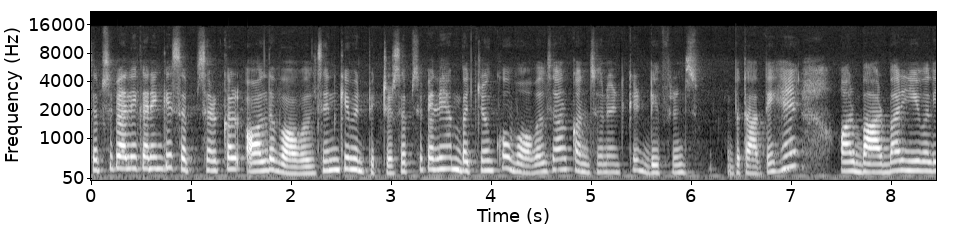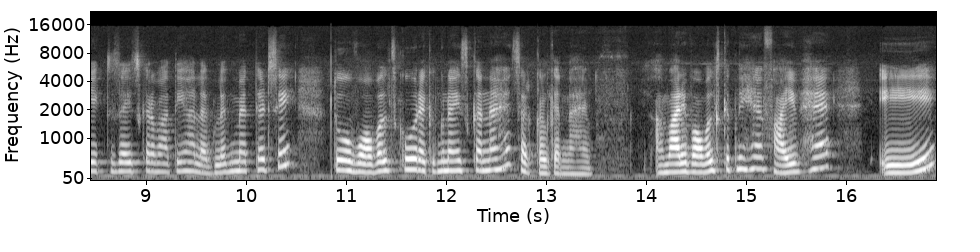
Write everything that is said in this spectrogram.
सबसे पहले करेंगे सब circle all the vowels in given picture सबसे पहले हम बच्चों को वॉवल्स और कंसोनेंट के डिफरेंस बताते हैं और बार बार ये वाली एक्सरसाइज करवाते हैं अलग अलग मेथड से। तो वॉवल्स को रिकोगनाइज करना है सर्कल करना है। हमारे वॉवल्स कितने हैं? फाइव है। A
